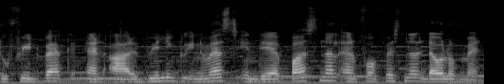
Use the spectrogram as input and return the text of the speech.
to feedback and are willing to invest in their personal and professional development.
